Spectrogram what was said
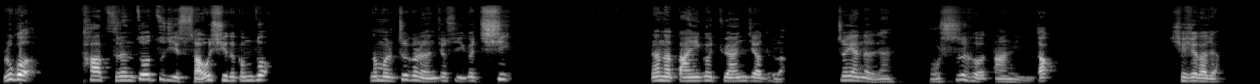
如果他只能做自己熟悉的工作，那么这个人就是一个器，让他当一个专家得了。这样的人不适合当领导。谢谢大家。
